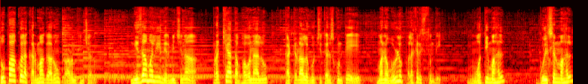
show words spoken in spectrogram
తుపాకుల కర్మాగారం ప్రారంభించారు. నిజాం అలీ నిర్మించిన ప్రఖ్యాత భవనాలు కట్టడాల గురించి తెలుసుకుంటే మన ఒళ్ళు పలకరిస్తుంది. మోతీమహల్ గుల్షన్ మహల్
